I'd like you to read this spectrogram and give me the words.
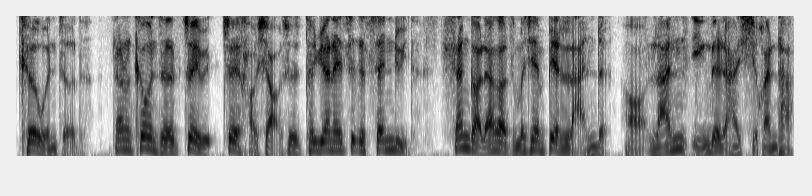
柯文哲的，当然柯文哲最最好笑，就是他原来是个深绿的，三搞两搞，怎么现在变蓝的？哦，蓝营的人还喜欢他，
